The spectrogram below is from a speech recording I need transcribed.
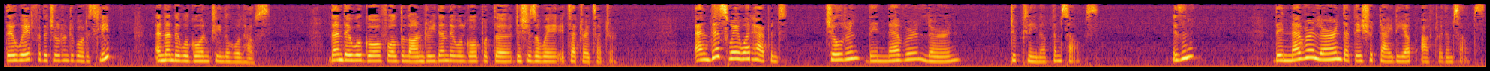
They'll wait for the children to go to sleep, and then they will go and clean the whole house. Then they will go fold the laundry, then they will go put the dishes away, etc., etc. And this way, what happens? Children, they never learn to clean up themselves. Isn't it? They never learn that they should tidy up after themselves.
